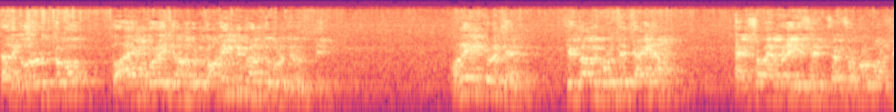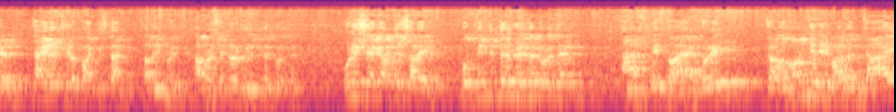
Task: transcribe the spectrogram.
তাদেরকে অনুরোধ করব, দয়া করে জনগণকে অনেক বিভ্রান্ত করেছেন অনেক করেছেন, সেগুলো আমি বলতে চাই না। এক সময় আমরা এই দেশের সকল মানুষের চাহিদা ছিল পাকিস্তান স্বাধীন হয়ে। আপনারা সেটার বিরোধিতা করেছেন। উনিশশো একাত্তর সালে মুক্তিযুদ্ধের বিরোধিতা করেছেন। আজকে দয়া করে জনগণ যে নির্বাচন চায়,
